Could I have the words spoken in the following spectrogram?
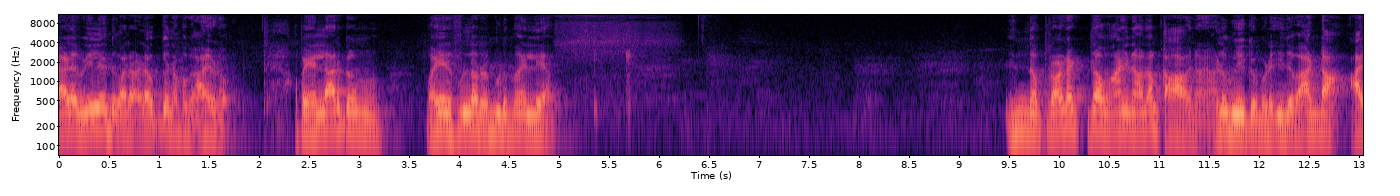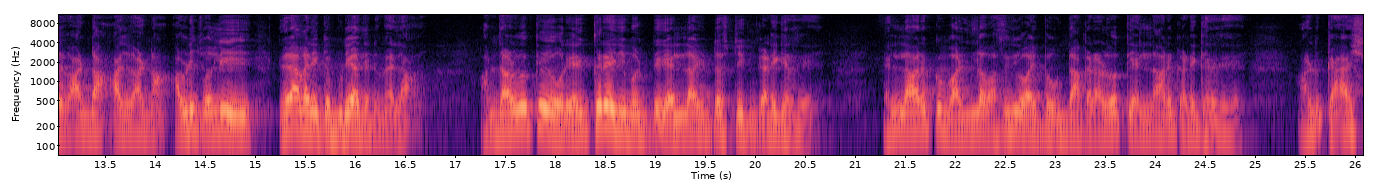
வேலை வெளியிலேருந்து வர அளவுக்கு நமக்கு ஆகிடும் அப்போ எல்லாருக்கும் வயிறு ஃபுல்லாக ரொம்பிடுமா இல்லையா? இந்த ப்ராடக்ட் தான் வாங்கினா தான் கா நான் அனுபவிக்க முடியும் இது வேண்டாம் அது வேண்டாம் அது வேண்டாம் அப்படின்னு சொல்லி நிராகரிக்க முடியாது இனிமேலாம். அந்த அளவுக்கு ஒரு என்கரேஜ்மெண்ட்டு எல்லா இண்டஸ்ட்ரிக்கும் கிடைக்கிறது. எல்லாருக்கும் நல்ல வசதி வாய்ப்பை உண்டாக்குற அளவுக்கு எல்லோரும் கிடைக்கிறது. அது கேஷ்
